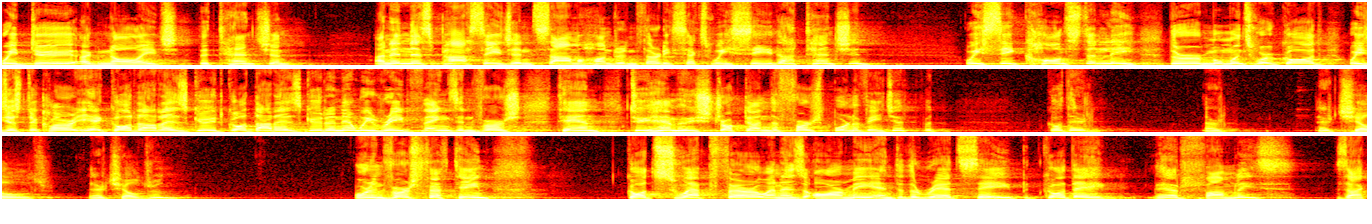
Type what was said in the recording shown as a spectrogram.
we do acknowledge the tension. And in this passage in Psalm 136, we see that tension. We see constantly there are moments where God, we just declare, yeah, God, that is good, God, that is good. And then we read things in verse 10 to him who struck down the firstborn of Egypt. But God, they're, they're, they're, children, they're children. Or in verse 15, God swept Pharaoh and his army into the Red Sea. But God, they, they had families. Is that,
